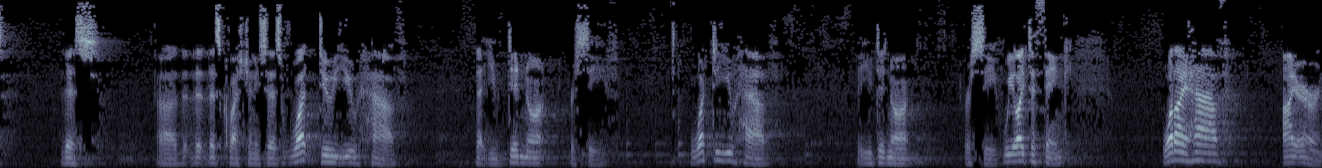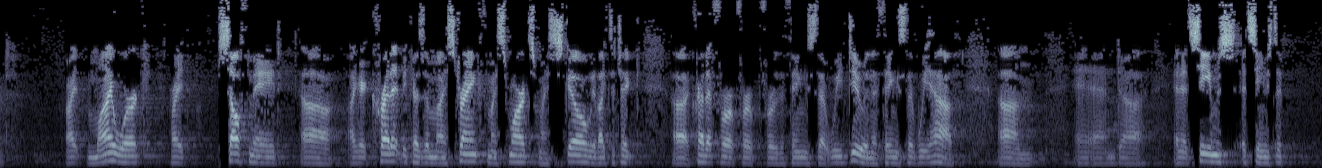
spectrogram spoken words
this uh, th- th- this question. He says, "What do you have that you did not receive? What do you have that you did not receive. We like to think, what I have, I earned. Right? My work, right? Self made. Uh, I get credit because of my strength, my smarts, my skill. We like to take uh, credit for, for, for the things that we do and the things that we have. Um, and, uh, and it seems, it seems to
